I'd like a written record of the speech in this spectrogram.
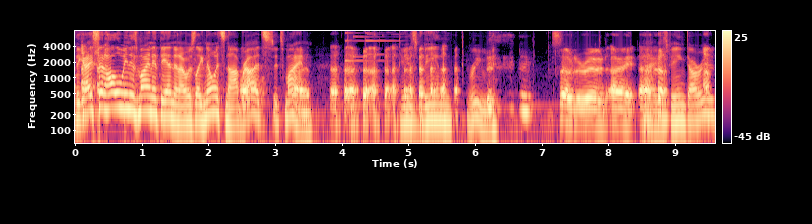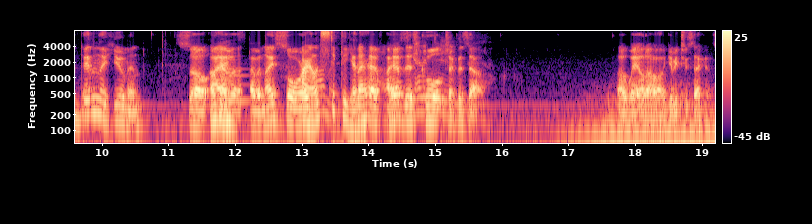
The guy said Halloween is mine at the end, and I was like, no, it's not, bro. Oh, it's it's mine. He's being rude. so rude. All right. Yeah, he's being darude. in the human, so I, have a, I have a nice sword. All right, let's stick together. and I have I have this cool. Check this out. Oh wait, hold on, hold on. Give me two seconds.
